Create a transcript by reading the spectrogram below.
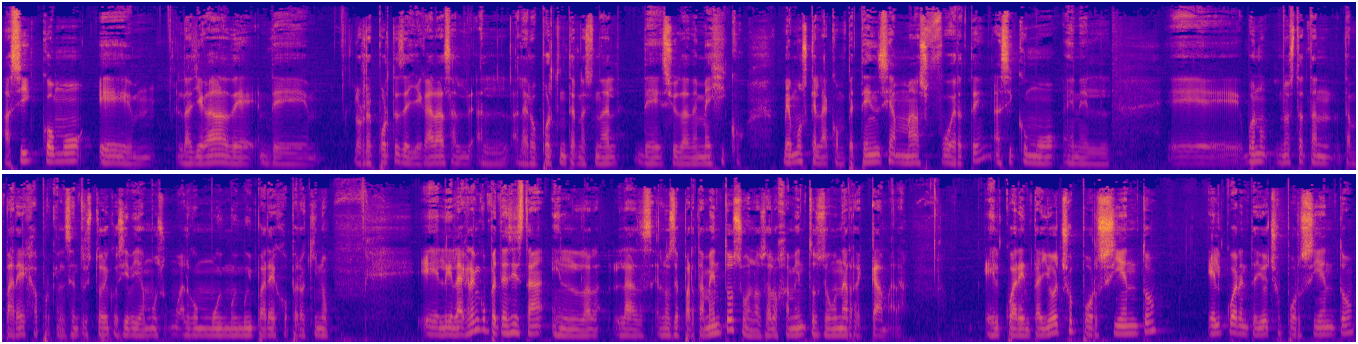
así como em, la llegada de, los reportes de llegadas al, Aeropuerto Internacional de Ciudad de México. Vemos que la competencia más fuerte, así como en el... Eh, bueno, no está tan, tan pareja, porque en el centro histórico sí veíamos algo muy, muy, muy parejo, pero aquí no. la gran competencia está en, en los departamentos o en los alojamientos de una recámara. El 48%, el 48%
